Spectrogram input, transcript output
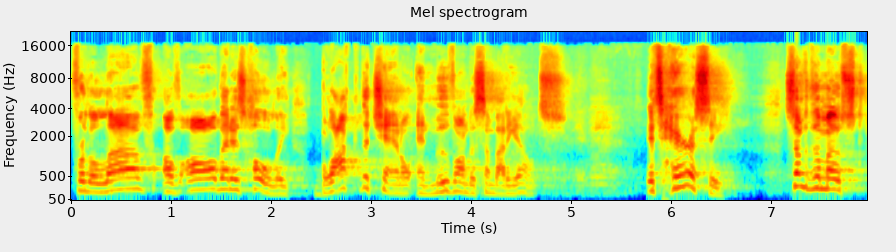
for the love of all that is holy, block the channel and move on to somebody else? Amen. It's heresy. Some of the most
